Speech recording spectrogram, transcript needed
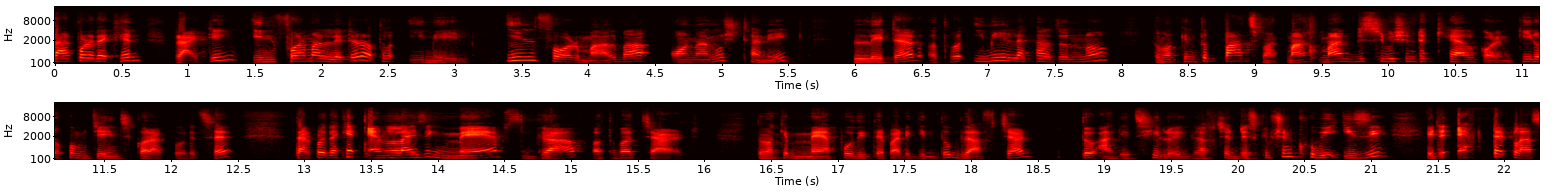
তারপরে দেখেন রাইটিং ইনফর্মাল লেটার অথবা ইমেইল ইনফর্মাল বা অনানুষ্ঠানিক লেটার অথবা ইমেইল লেখার জন্য তোমার কিন্তু পাঁচ মার্ক মার্ক ডিস্ট্রিবিউশনটা খেয়াল করেন, কি রকম চেঞ্জ করা করেছে। তারপরে দেখেন অ্যানালাইজিং ম্যাপস গ্রাফ অথবা চার্ট তোমাকে ম্যাপও দিতে পারে কিন্তু গ্রাফ চার্ট তো আগে ছিল এই গ্রাফ চার্ট ডেসক্রিপশন খুবই ইজি এটা একটা ক্লাস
